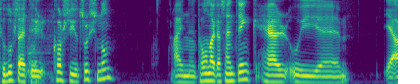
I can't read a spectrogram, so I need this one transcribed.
Du lustar etter Korsi og Trusjonon, ein tónleikasending her i, eh, ja,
